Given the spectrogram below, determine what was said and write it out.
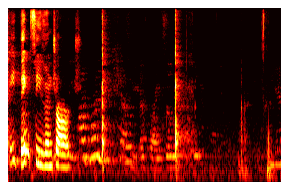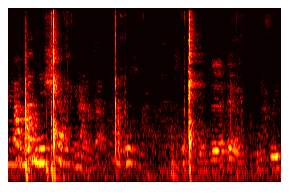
He thinks he's in charge. See, That's why he's so mad. You sleep?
